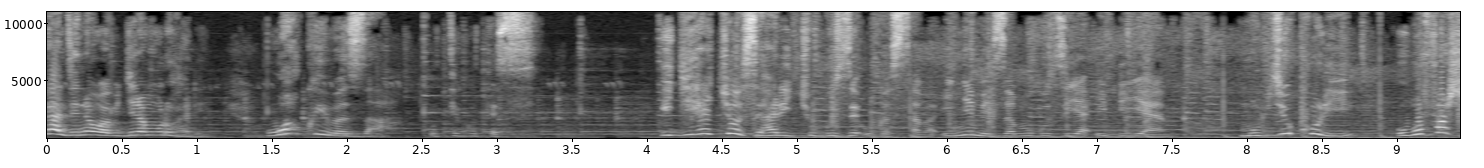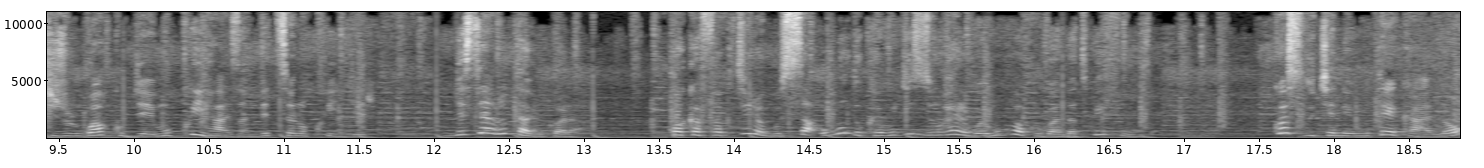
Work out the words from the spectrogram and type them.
Kandi nawe wabigiramo uruhare. Wakwibaza uti gute se? Igihe cyose hari icyo uguze ugasaba inyemezabuguzi ya ibm mu by'ukuri uba ufashije urwakubyaye mu kwihaza ndetse no kwigira. Ibyo se yari utabikora. Kwaka fagitire gusa ubundi ukaba ugize uruhare rwawe mu kubaka u rwanda twifuza. Twese dukeneye umutekano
